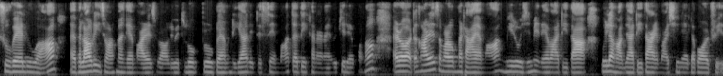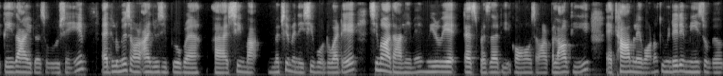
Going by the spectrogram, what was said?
true value ကအဲဘယ်လောက်ထိကျွန်တော်မှန်ကန်ပါတယ်ဆိုတော့လေးပဲဒီလို program တွေကနေတစ်ဆင့်မှာတက်တည်ခံနိုင်နိုင်ဖြစ်တယ်ပေါ့နော်အဲ့တော့တခါလေးကျွန်တော်တို့မှတ်ထားရမှာမိတို့ရင်းမြစ်ထဲမှာဒေတာဝိလငါများဒေတာတွေမှာရှိနေ laboratory အသေးစားတွေအတွက်ဆိုလို့ရှိရင်အဲဒီလိုမျိုးကျွန်တော်တို့ IUC program အာရှိမှမဖြစ်မနေရှိဖို့လိုအပ်တယ်ရှိမှဒါလည်းပဲမိတို့ရဲ့ test result ဒီအကုန်လုံးကျွန်တော်တို့ဘယ်လောက်ထိအဲထားမလဲပေါ့နော် cumulative mean ဆိုမျိုး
